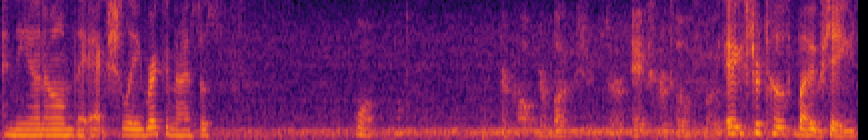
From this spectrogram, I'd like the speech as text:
And then um, they actually recognized us. What? They're called their boat shoes. They're extra tough boat Extra tough boat shoes.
